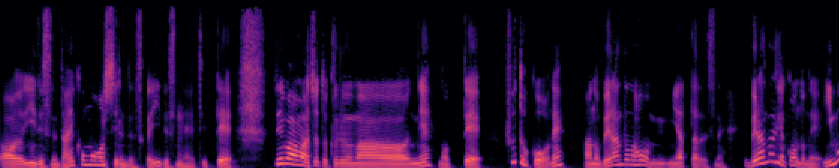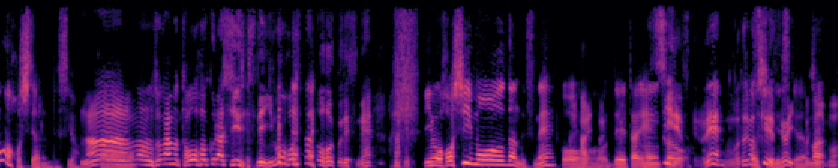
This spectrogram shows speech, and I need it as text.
あ、あいいですね。大根も干してるんですが、いいですね。って言って、で、まあまあ、ちょっと車にね、乗って、ふとこうね、あの、ベランダの方を見合ったらですね、ベランダには今度ね、芋が干してあるんですよ。なあ、もう、それはもう東北らしいですね。芋干しは東北ですね。芋、干し芋なんですね。こう、はいはいはいで、大変美味しいですけどね。私も好きですよ、すけど干し芋。うん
